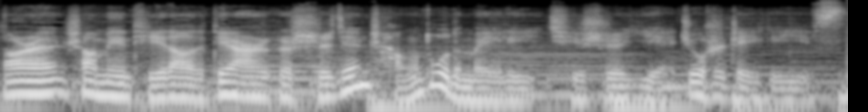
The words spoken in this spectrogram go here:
当然，上面提到的第二个时间长度的魅力，其实也就是这个意思。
